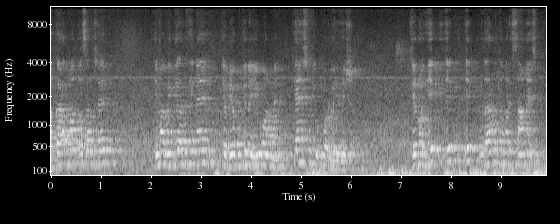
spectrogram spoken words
હકારાત્મક અસર છે? એમાં વિદ્યાર્થીને કે વ્યક્તિને, યુવાનને ક્યાંય સુધી ઉપર લઈ જઈ શકે? જેનો એક એક એક ઉદાહરણ તમારી સામે છે.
